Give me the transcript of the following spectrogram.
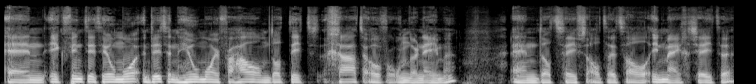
En ik vind dit, heel mooi, dit een heel mooi verhaal, omdat dit gaat over ondernemen. En dat heeft altijd al in mij gezeten.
